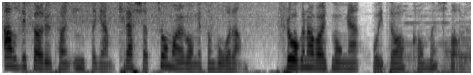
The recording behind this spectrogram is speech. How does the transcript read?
Aldrig förut har en Instagram kraschat så många gånger som våran. Frågorna har varit många och idag kommer svaren.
